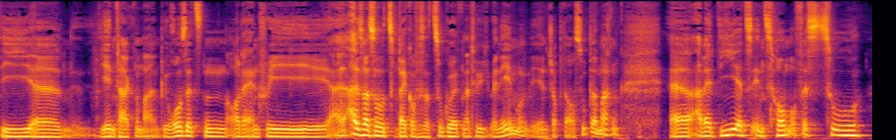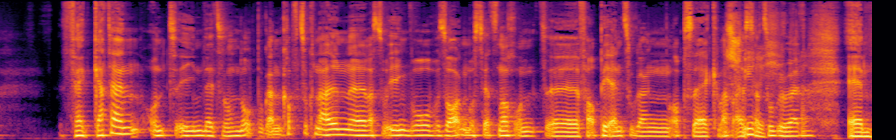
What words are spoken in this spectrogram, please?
die äh, jeden Tag normal im Büro sitzen, Order Entry, alles was so zum Backoffice dazugehört, natürlich übernehmen und ihren Job da auch super machen. Äh, aber die jetzt ins Homeoffice zu vergattern und ihnen jetzt noch ein Notebook an den Kopf zu knallen, äh, was du irgendwo besorgen musst jetzt noch und äh, VPN-Zugang, OPSEC, was alles dazugehört. Ja. Ähm,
